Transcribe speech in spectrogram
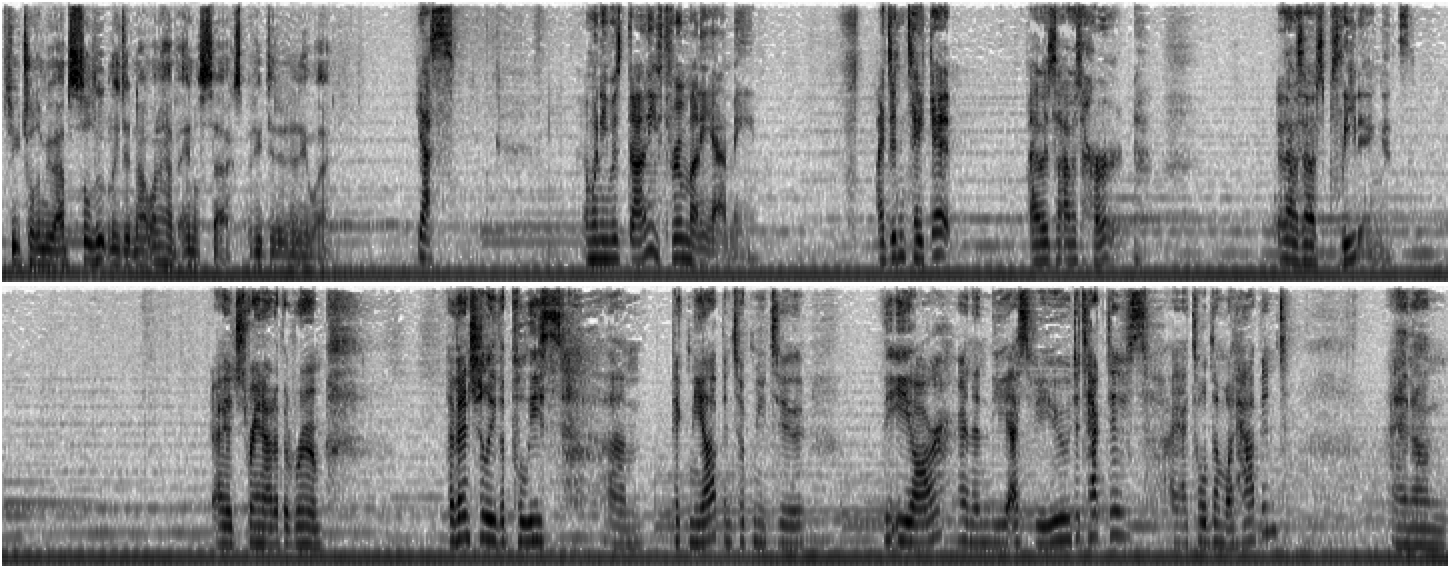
So you told him you absolutely did not want to have anal sex, but he did it anyway. Yes. And when he was done, he threw money at me. I didn't take it. I was, I was hurt. And I was, I was bleeding. It's... I just ran out of the room. Eventually, the police um, picked me up and took me to the ER, and then the SVU detectives. I, I told them what happened, and um,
